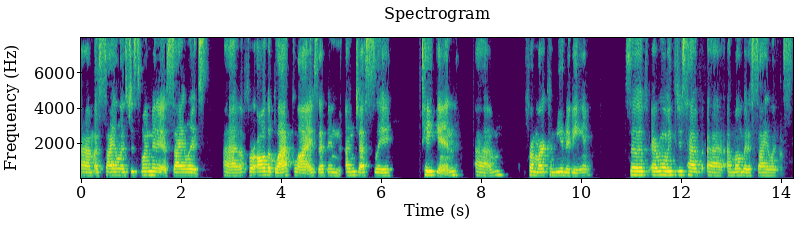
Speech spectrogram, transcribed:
um, of silence, just one minute of silence uh, for all the Black lives that have been unjustly taken. Um, from our community. So if everyone, we could just have a, a moment of silence.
